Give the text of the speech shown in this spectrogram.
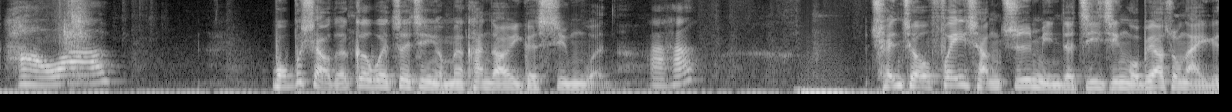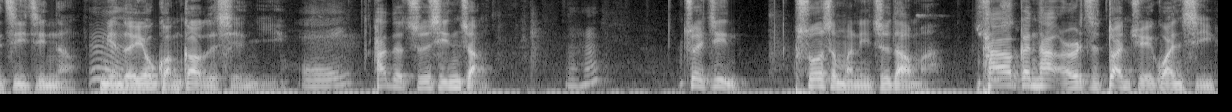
好啊，我不晓得各位最近有没有看到一个新闻啊？啊哈，全球非常知名的基金，我不要说哪一个基金呢、免得有广告的嫌疑。哎，他的执行长，嗯哼最近说什么你知道吗？他要跟他儿子断绝关系，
